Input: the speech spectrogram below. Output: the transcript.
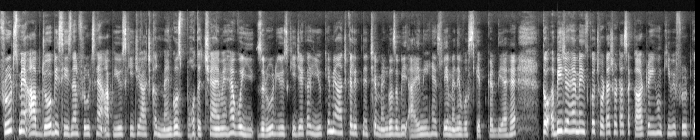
फ्रूट्स में आप जो भी सीजनल फ्रूट्स हैं, आप यूज़ कीजिए। आजकल मैंगोज़ बहुत अच्छे आए हुए हैं। वो ज़रूर यूज़ कीजिएगा। यूके में आजकल इतने अच्छे मैंगोज़ अभी आए नहीं हैं, इसलिए मैंने वो स्किप कर दिया है। तो अभी जो है मैं इसको छोटा छोटा सा काट रही हूँ। कीवी फ्रूट को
